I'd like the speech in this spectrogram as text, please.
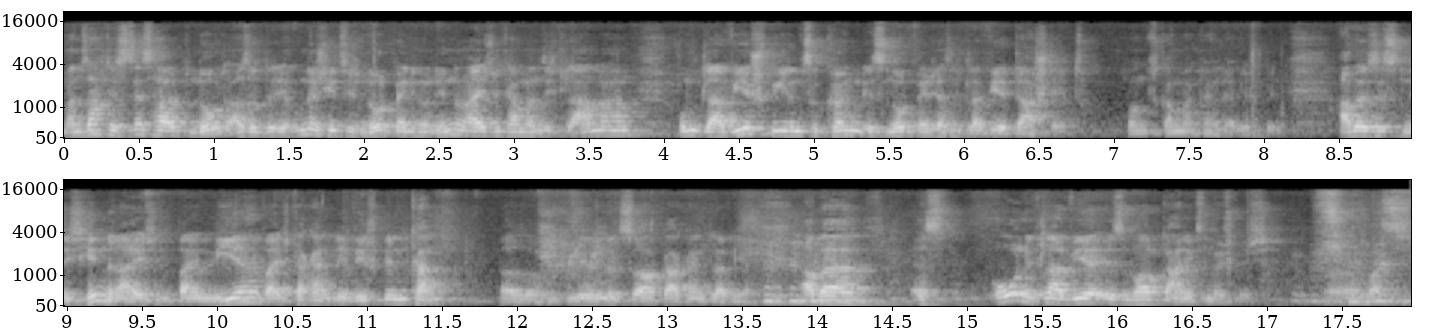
Man sagt es deshalb not, also der Unterschied zwischen notwendig und hinreichend kann man sich klar machen. Um Klavier spielen zu können, ist notwendig, dass ein Klavier dasteht. Sonst kann man kein Klavier spielen. Aber es ist nicht hinreichend bei mir, weil ich gar kein Klavier spielen kann. Also mir nützt auch gar kein Klavier. Aber es, ohne Klavier ist überhaupt gar nichts möglich. Äh, was,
